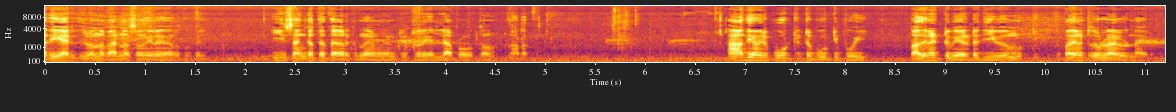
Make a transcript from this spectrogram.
അധികാരത്തിൽ വന്ന ഭരണസമിതിയുടെ നേതൃത്വത്തിൽ ഈ സംഘത്തെ തകർക്കുന്നതിന് വേണ്ടിയിട്ടുള്ള എല്ലാ പ്രവർത്തനവും നടത്തി. ആദ്യം അവർ പൂട്ടിട്ട് പൂട്ടിപ്പോയി. പതിനെട്ട് പേരുടെ ജീവിതം മുട്ടി. പതിനെട്ട് തൊഴിലാളികളുണ്ടായിരുന്നു.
